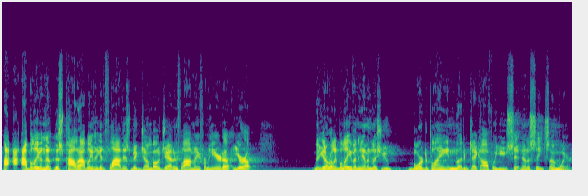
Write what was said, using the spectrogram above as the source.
I, I, I believe in this, this pilot. I believe he could fly this big jumbo jet and fly me from here to Europe. But you don't really believe in him unless you board the plane and let him take off with you sitting in a seat somewhere.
